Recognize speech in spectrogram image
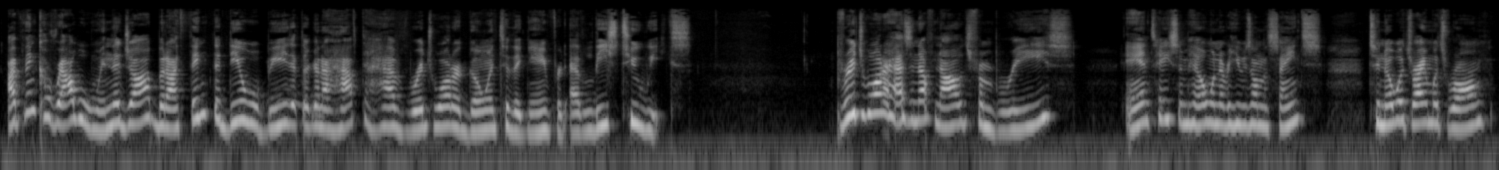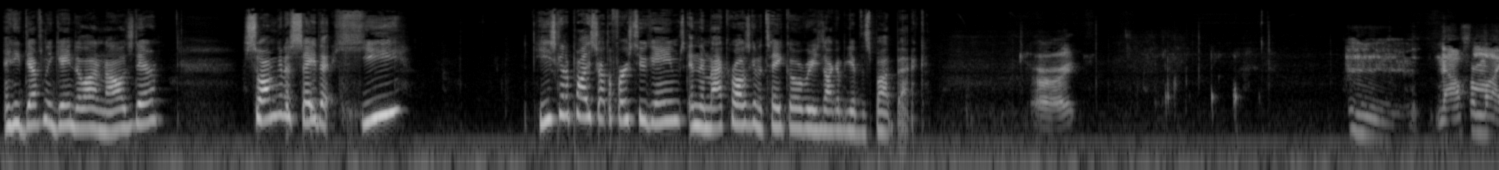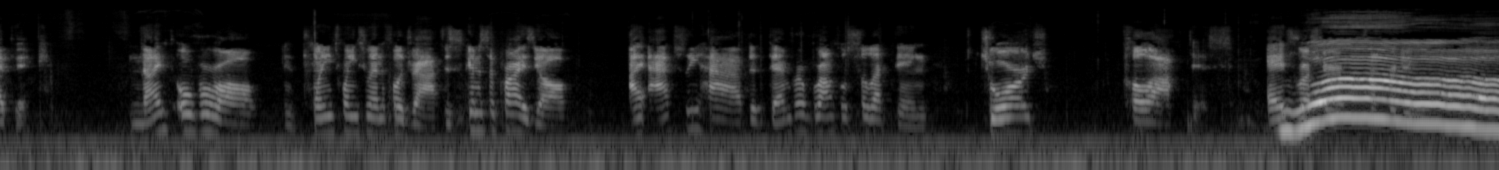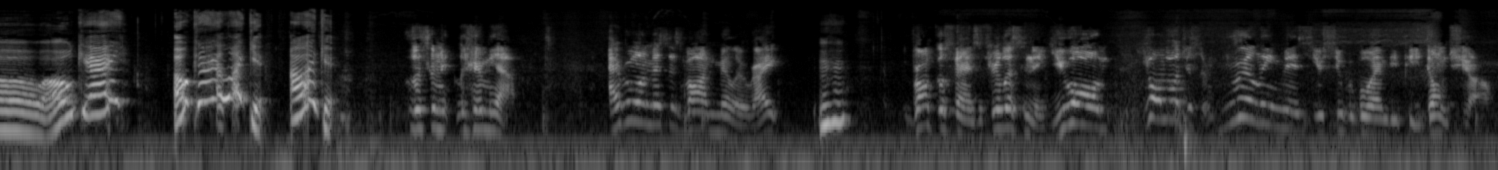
I think Corral will win the job, but I think the deal will be that they're going to have to have Bridgewater go into the game for at least two weeks. Bridgewater has enough knowledge from Brees and Taysom Hill whenever he was on the Saints to know what's right and what's wrong, and he definitely gained a lot of knowledge there. So I'm going to say that he he's going to probably start the first two games, and then Matt Corral is going to take over. And he's not going to give the spot back. All right. now for my pick. Ninth overall in 2022 NFL Draft. This is going to surprise y'all. I actually have the Denver Broncos selecting George Karlaftis. Edge rusher. Whoa. Okay. Okay, I like it. I like it. Listen, hear me out. Everyone misses Von Miller, right? Mm-hmm. Broncos fans, if you're listening, you all you all just really miss your Super Bowl MVP, don't y'all?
